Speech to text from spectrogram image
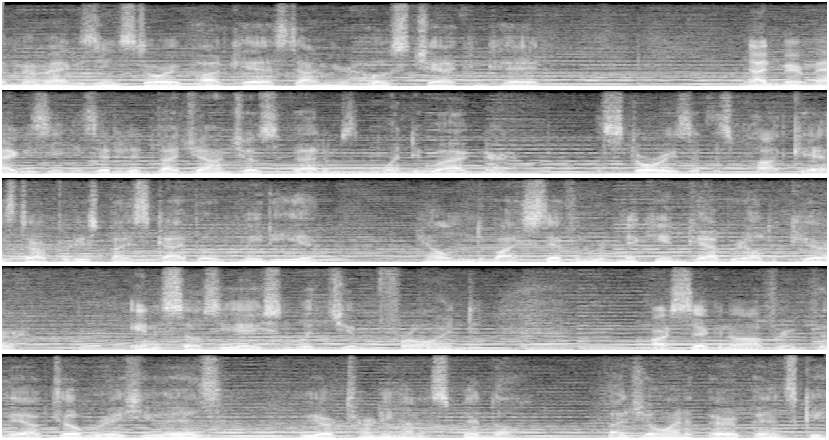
Nightmare Magazine Story Podcast. I'm your host, Jack Kincaid. Nightmare Magazine is edited by John Joseph Adams and Wendy Wagner. The stories of this podcast are produced by Skyboat Media, helmed by Stefan Rudnicki and Gabrielle de Cuir, in association with Jim Freund. Our second offering for the October issue is We Are Turning on a Spindle by Joanna Parypinski.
